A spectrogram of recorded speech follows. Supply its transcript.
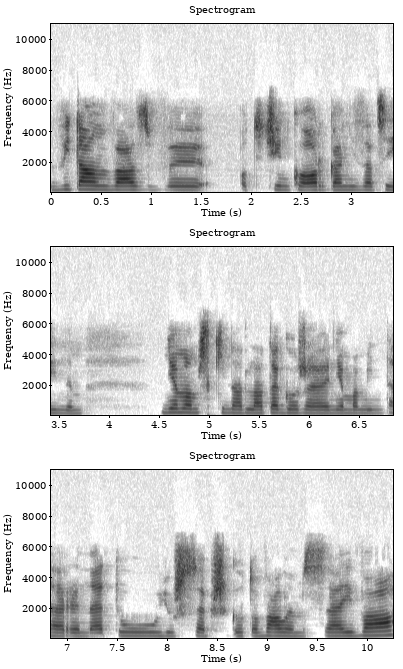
Witam Was w odcinku organizacyjnym. Nie mam skina dlatego, że nie mam internetu. Już se przygotowałem save'a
